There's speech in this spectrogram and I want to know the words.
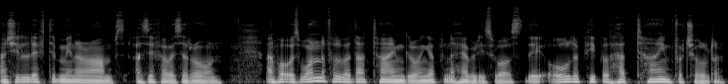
and she lifted me in her arms as if I was her own. And what was wonderful about that time growing up in the Hebrides was the older people had time for children.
